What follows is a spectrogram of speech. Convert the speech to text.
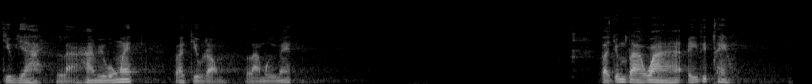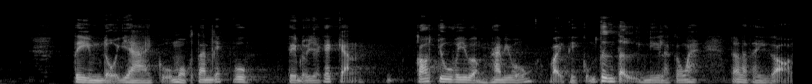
chiều dài là 24 m và chiều rộng là 10 m và chúng ta qua ý tiếp theo. Tìm độ dài của một tam giác vuông. Tìm độ dài các cạnh. Có chu vi bằng 24 vậy thì cũng tương tự như là câu A. Đó là thầy gọi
